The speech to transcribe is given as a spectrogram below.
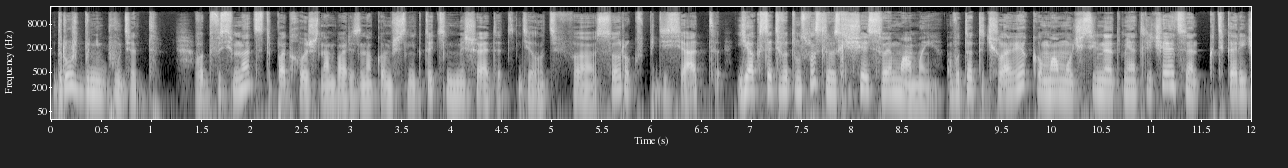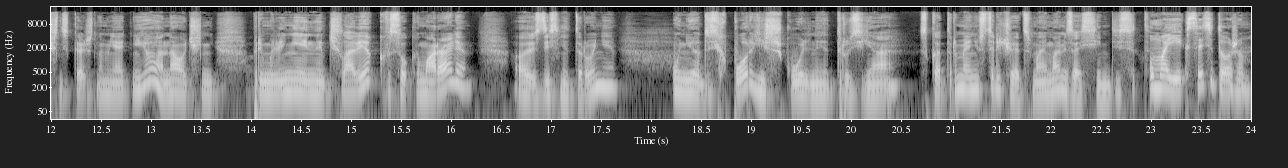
дружбы не будет. Вот в 18 ты подходишь на баре, знакомишься, никто тебе не мешает это делать в 40, в 50. Я, кстати, в этом смысле восхищаюсь своей мамой. Вот этот человек, мама очень сильно от меня отличается. Категоричность, конечно, у меня от нее. Она очень прямолинейный человек, высокой морали. А, здесь нет иронии. У нее до сих пор есть школьные друзья, с которыми они встречаются. Моей маме за 70. У моей, кстати, тоже.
